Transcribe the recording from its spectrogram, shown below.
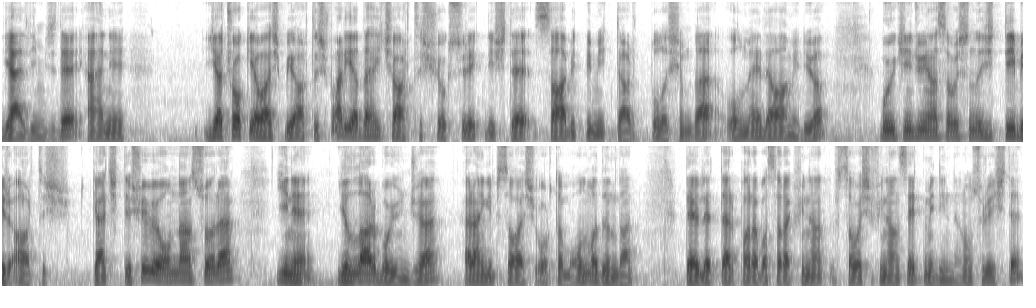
geldiğimizde yani ya çok yavaş bir artış var ya da hiç artış yok. Sürekli işte sabit bir miktar dolaşımda olmaya devam ediyor. Bu 2. Dünya Savaşı'nda ciddi bir artış gerçekleşiyor ve ondan sonra yine yıllar boyunca herhangi bir savaş ortamı olmadığından devletler para basarak finan, savaşı finanse etmediğinden o süreçte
